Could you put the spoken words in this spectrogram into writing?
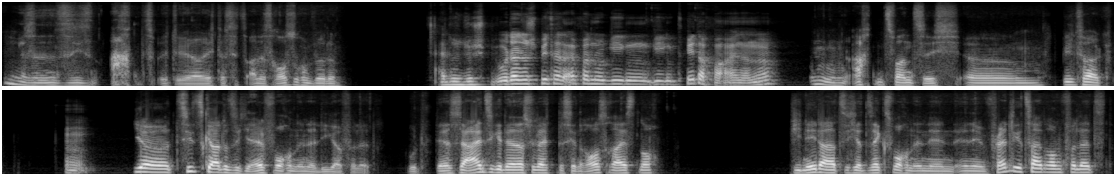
Season 28, ja, wenn ich das jetzt alles raussuchen würde. Also du, oder du spielst halt einfach nur gegen, gegen Tretervereine, ne? 28 hm, ähm, Spieltag. Hm. Hier, Zietzke hatte sich elf Wochen in der Liga verletzt. Gut, der ist der Einzige, der das vielleicht ein bisschen rausreißt noch. Pineda hat sich jetzt sechs Wochen in den, in den Friendly-Zeitraum verletzt.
